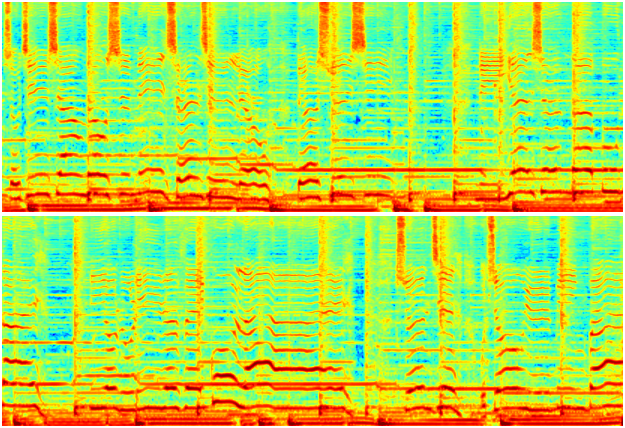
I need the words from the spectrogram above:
手机上都是你曾经留的讯息，你眼神的不耐，犹如利刃飞过来。瞬间，我终于明白，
